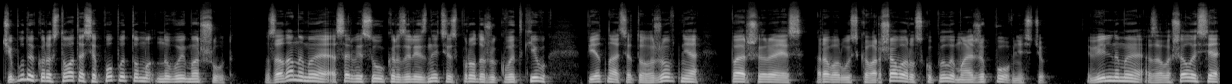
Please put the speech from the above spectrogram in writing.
Чи буде користуватися попитом новий маршрут? За даними сервісу Укрзалізниці з продажу квитків, 15 жовтня перший рейс Раваруська Варшава розкупили майже повністю. Вільними залишалися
